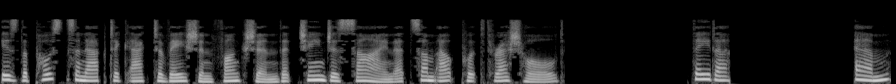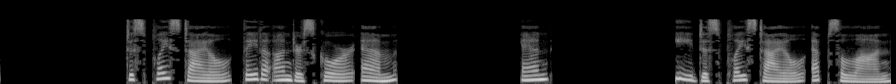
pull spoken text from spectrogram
is the postsynaptic activation function that changes sign at some output threshold. Theta m display style theta underscore m and e display style epsilon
